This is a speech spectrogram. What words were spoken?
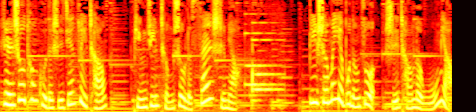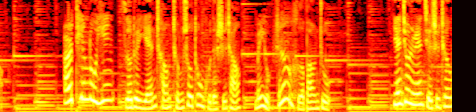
忍受痛苦的时间最长，平均承受了三十秒，比什么也不能做时长了五秒。而听录音则对延长承受痛苦的时长没有任何帮助。研究人员解释称，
